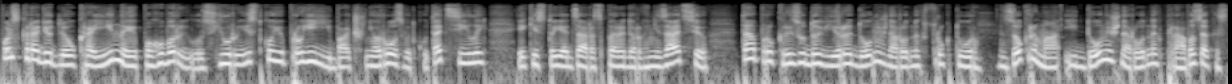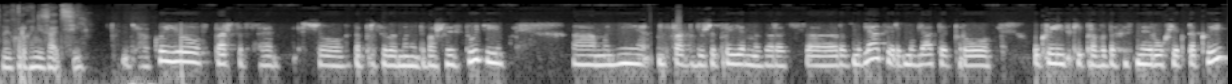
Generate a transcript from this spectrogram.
Польське радіо для України поговорило з юристкою про її бачення розвитку та цілей, які стоять зараз перед організацією, та про кризу довіри до міжнародних структур, зокрема і до міжнародних правозахисних організацій. Дякую, перш за все, що запросили мене до вашої студії. Мені насправді дуже приємно зараз е, розмовляти і розмовляти про український правозахисний рух як такий,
